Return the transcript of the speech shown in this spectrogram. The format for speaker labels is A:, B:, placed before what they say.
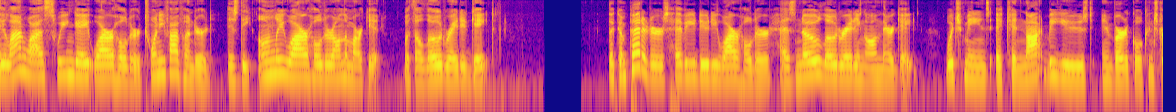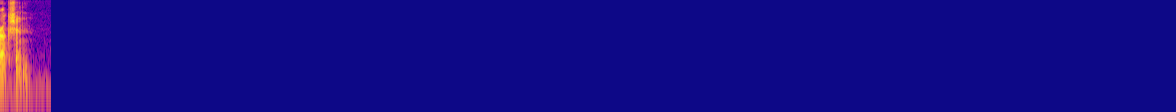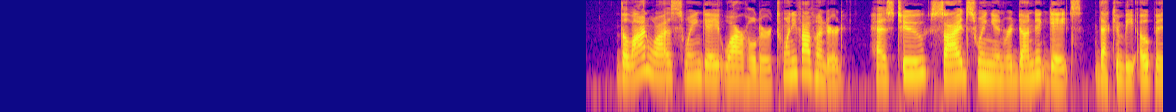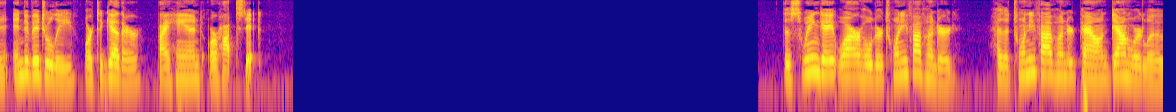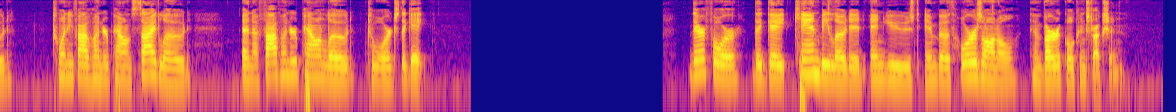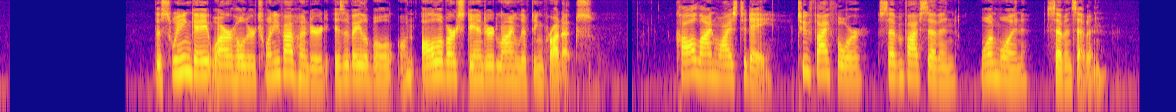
A: The Linewise Swing Gate Wire Holder 2500 is the only wire holder on the market with a load rated gate. The competitor's heavy duty wire holder has no load rating on their gate, which means it cannot be used in vertical construction. The Linewise Swing Gate Wire Holder 2500 has two side swinging redundant gates that can be opened individually or together by hand or hot stick. The Swing Gate Wire Holder 2500 has a 2500 pound downward load, 2500 pound side load, and a 500 pound load towards the gate. Therefore, the gate can be loaded and used in both horizontal and vertical construction. The Swing Gate Wire Holder 2500 is available on all of our standard line lifting products. Call Linewise today, 254 757 1177.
